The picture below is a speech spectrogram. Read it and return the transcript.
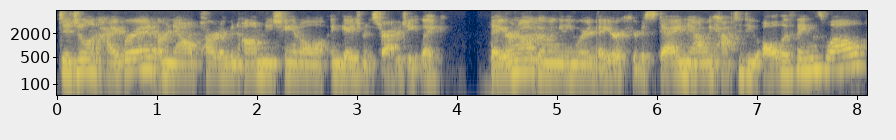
digital and hybrid are now part of an omni-channel engagement strategy. Like they are not going anywhere; they are here to stay. Now we have to do all the things well.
